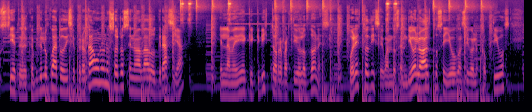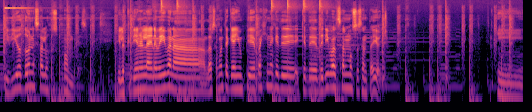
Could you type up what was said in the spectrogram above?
7 del capítulo 4 dice, pero cada uno de nosotros se nos ha dado gracia en la medida que Cristo ha repartido los dones. Por esto dice, cuando ascendió a lo alto se llevó consigo a los cautivos y dio dones a los hombres. Y los que tienen la NBI van a darse cuenta que hay un pie de página que te, que te deriva al Salmo 68. Y,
